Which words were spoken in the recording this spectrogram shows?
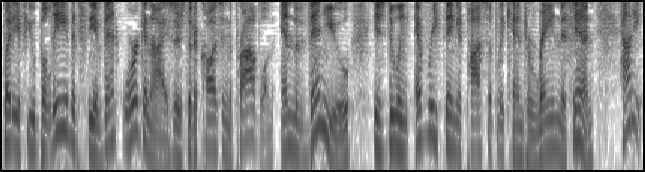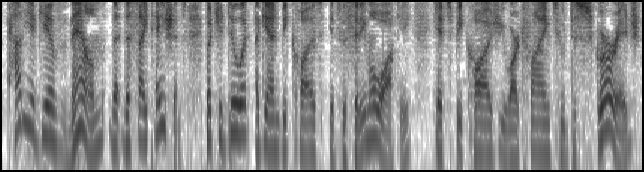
but if you believe it's the event organizers that are causing the problem and the venue is doing everything it possibly can to rein this in, how do you, how do you give them the, the citations? But you do it again because it's the city of Milwaukee. It's because you are trying to discourage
